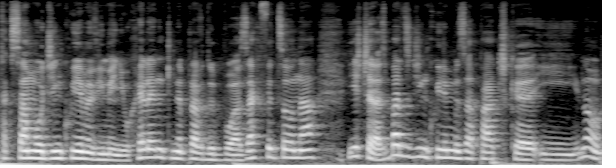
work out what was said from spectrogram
tak samo dziękujemy w imieniu Helenki, naprawdę była zachwycona. Jeszcze raz bardzo dziękujemy za paczkę i no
